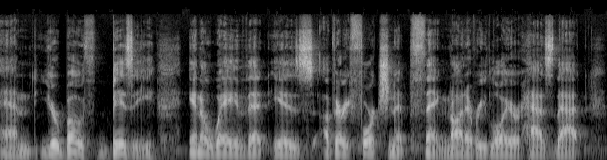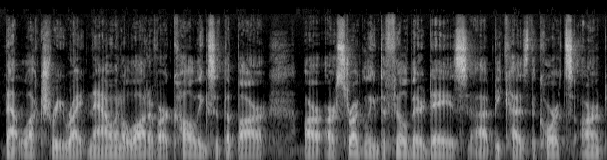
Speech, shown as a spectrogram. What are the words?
and you're both busy in a way that is a very fortunate thing. Not every lawyer has that that luxury right now, and a lot of our colleagues at the bar are, are struggling to fill their days uh, because the courts aren't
